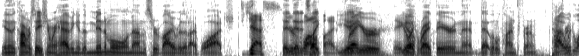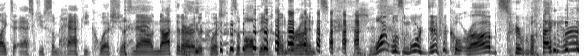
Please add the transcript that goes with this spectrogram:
in the conversation we're having of the minimal amount of Survivor that I've watched. yes, That, you're that it's like yeah, Right. you're you you're go. like right there in that, that little time frame. Time I frame. would like to ask you some hacky questions now. Not that our other questions have all been home runs. What was more difficult, Rob? Survivor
